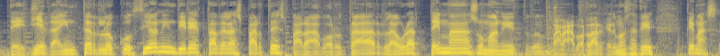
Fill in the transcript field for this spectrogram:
de Jeddah. Interlocución indirecta de las partes para abordar, Laura, temas humanitarios, para abordar, queremos decir, temas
